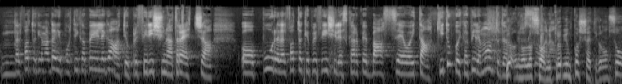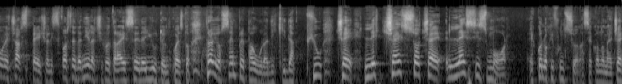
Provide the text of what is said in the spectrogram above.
dal fatto che magari porti i capelli legati o preferisci una treccia, oppure dal fatto che preferisci le scarpe basse o i tacchi, tu puoi capire molto da una Io non lo so, persona. mi trovi un po' scettico, non sono un HR specialist, forse Daniela ci potrà essere d'aiuto in questo, però io ho sempre paura di chi dà più, cioè l'eccesso, cioè less is more. È quello che funziona secondo me, cioè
